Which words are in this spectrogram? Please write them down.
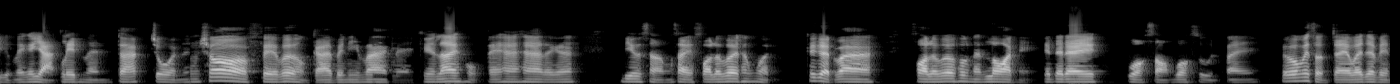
หรือไม่ก็อยากเล่นมันดาร์กโจนผมชอบเฟเวอร์ของการ์ดใบนี้มากเลย คือไล่หกไปห้าห้าแล้วก็ดีลสองใส่ follower ทั้งหมด ถ้าเกิดว่า follower พวกนั้นรอดเนี่ยก็จะได้บวกสองบวกศูนย์ไป เพราะว่าไม่สนใจว่าจะเป็น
